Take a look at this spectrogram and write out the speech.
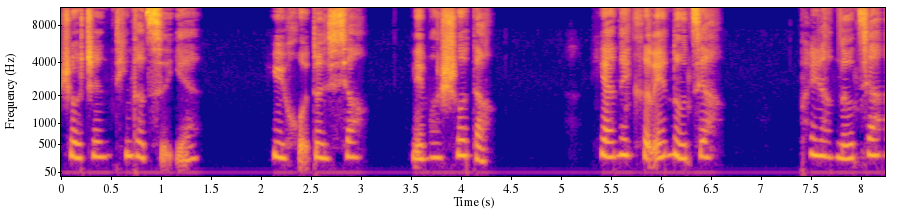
若真听到此言，欲火顿消，连忙说道：“衙内可怜奴家，盼让奴家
